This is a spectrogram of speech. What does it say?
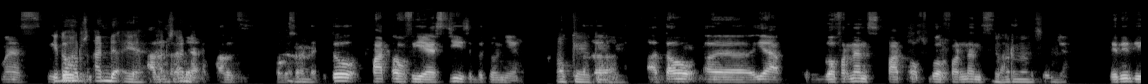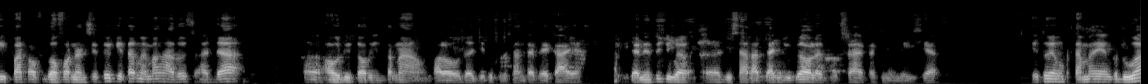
Mas. Itu harus ada ya, harus harus ada, ada. harus harus Hmm. ada. Itu part of ESG sebetulnya. Oke, oke, Eh, oke. atau eh, ya governance, part of governance lah Governance. sebetulnya. Jadi di part of governance itu kita memang harus ada eh, auditor internal kalau udah jadi perusahaan TBK ya. Dan itu juga eh, disyaratkan juga oleh Bursa Efek Indonesia. Itu yang pertama. Yang kedua,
